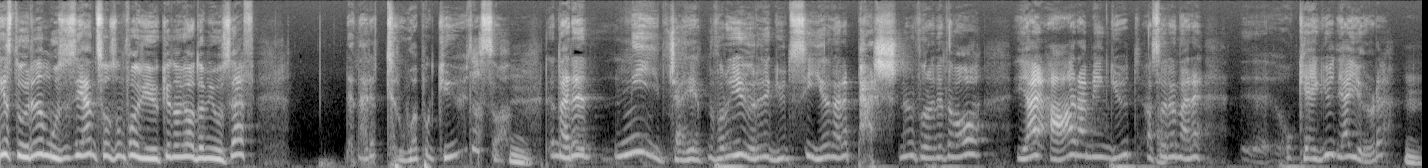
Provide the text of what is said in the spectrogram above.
historien om Moses igjen, sånn som forrige uke når vi hadde om Josef Den derre troa på Gud, altså. Mm. Den derre nidkjærheten for å gjøre det Gud sier. Den derre passionen for å Vet du hva? Jeg er er min Gud. Altså den derre eh, Ok, Gud, jeg gjør det. Mm.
